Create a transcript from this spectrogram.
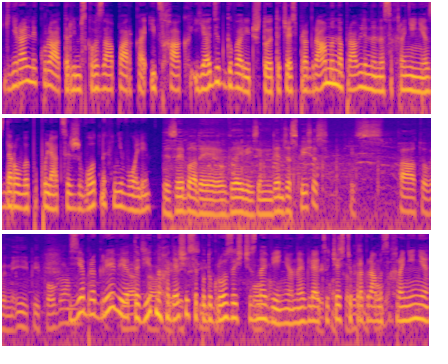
Генеральный куратор римского зоопарка Ицхак Ядит говорит, что эта часть программы, направленная на сохранение здоровой популяции животных, животных в неволе. Зебра греви – это вид, находящийся под угрозой исчезновения. Она является частью программы сохранения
